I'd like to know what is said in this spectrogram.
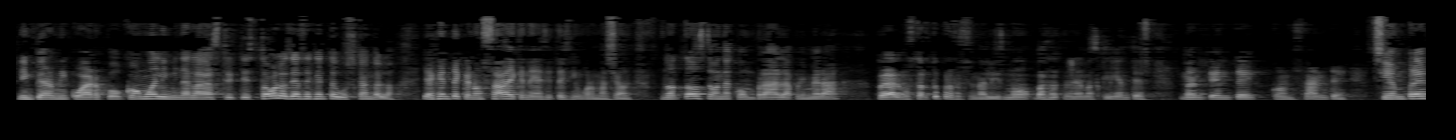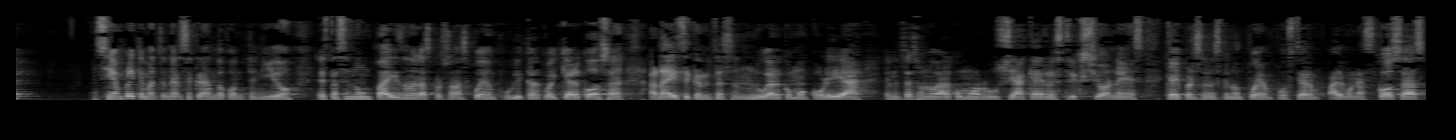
limpiar mi cuerpo, cómo eliminar la gastritis. Todos los días hay gente buscándolo. Y hay gente que no sabe que necesita esa información. No todos te van a comprar la primera pero al mostrar tu profesionalismo vas a tener más clientes. Mantente constante. Siempre Siempre hay que mantenerse creando contenido. Estás en un país donde las personas pueden publicar cualquier cosa. A nadie dice que no estás en un lugar como Corea, que no estás en un lugar como Rusia, que hay restricciones, que hay personas que no pueden postear algunas cosas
